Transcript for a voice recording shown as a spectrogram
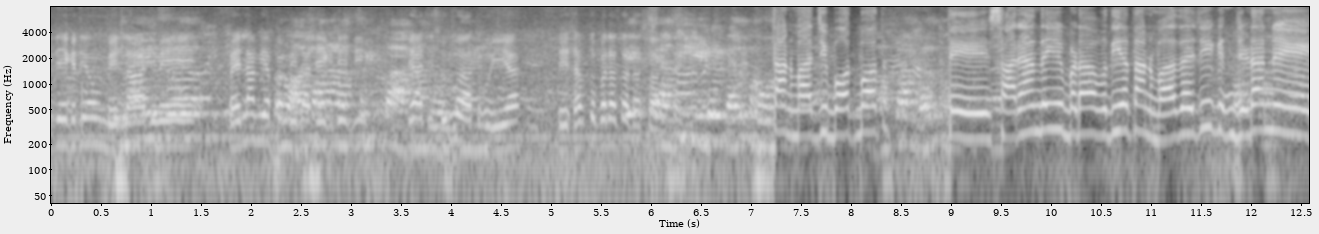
ਦੇਖਦੇ ਹੋ ਮੇਲਾ? ਜਿਵੇਂ ਪਹਿਲਾਂ ਵੀ ਆਪਾਂ ਮੇਲਾ ਦੇਖਦੇ ਸੀ ਤੇ ਅੱਜ ਸ਼ੁਰੂਆਤ ਹੋਈ ਆ। ਤੇ ਸਭ ਤੋਂ ਪਹਿਲਾਂ ਤੁਹਾਡਾ ਸਵਾਗਤ ਹੈ। ਧੰਨਵਾਦ ਜੀ ਬਹੁਤ ਬਹੁਤ ਤੇ ਸਾਰਿਆਂ ਦਾ ਹੀ ਬੜਾ ਵਧੀਆ ਧੰਨਵਾਦ ਹੈ ਜੀ ਜਿਹੜਾ ਨੇ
